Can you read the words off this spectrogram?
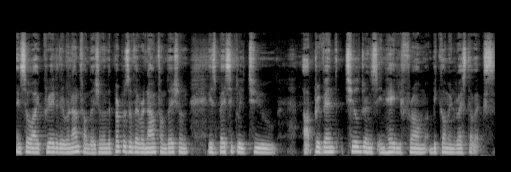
And so I created the Renand Foundation, and the purpose of the Renand Foundation is basically to uh, prevent children in Haiti from becoming restavex,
